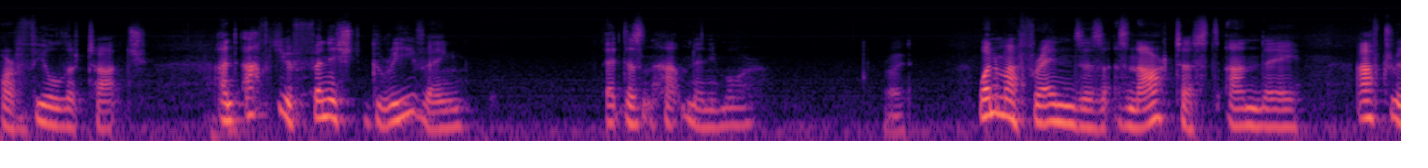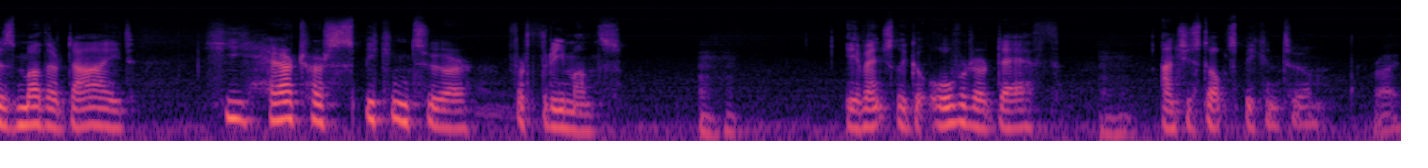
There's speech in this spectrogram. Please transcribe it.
or mm-hmm. feel their touch. And after you've finished grieving, it doesn't happen anymore. Right. One of my friends is, is an artist, and uh, after his mother died, he heard her speaking to her for three months. Mhm. He eventually got over her death, Mhm. and she stopped speaking to him. Right.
